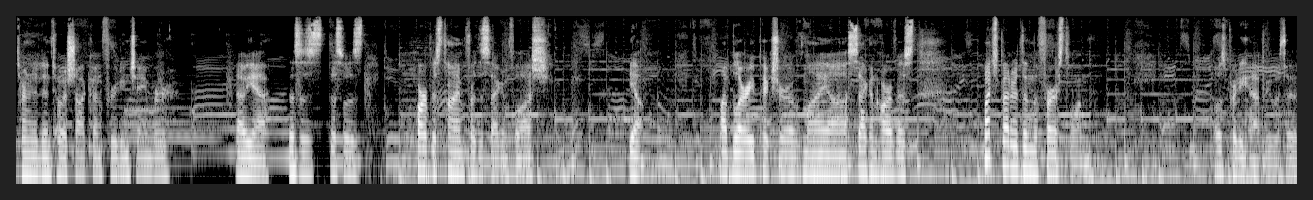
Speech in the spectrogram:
Turned it into a shotgun fruiting chamber. Oh yeah, this is this was harvest time for the second flush. Yep. My blurry picture of my uh, second harvest. Much better than the first one. I was pretty happy with it.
